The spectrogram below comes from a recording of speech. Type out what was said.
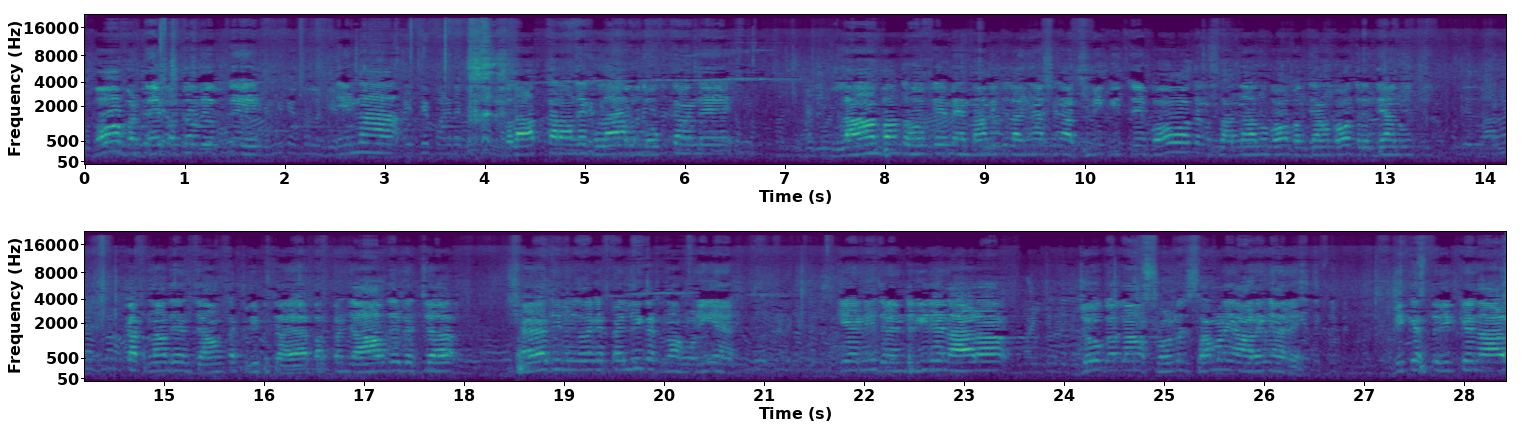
ਬਹੁਤ ਵੱਡੇ ਪੱਧਰ ਦੇ ਉੱਤੇ ਇਹਨਾਂ ਬਲਾਤਕਾਰਾਂ ਦੇ ਖਿਲਾਫ ਲੋਕਾਂ ਨੇ ਲਾਮਬੰਦ ਹੋ ਕੇ ਮਹਿਮਾਂ ਵੀ ਚਲਾਈਆਂ ਸੰਘਰਸ਼ ਵੀ ਕੀਤੇ, ਬਹੁਤ ਇਨਸਾਨਾਂ ਨੂੰ, ਬਹੁਤ ਬੰਦਿਆਂ ਨੂੰ, ਬਹੁਤ ਦਰਿੰਦਿਆਂ ਨੂੰ ਘਟਨਾ ਦੇ ਅੰਜਾਮ ਤੱਕ ਵੀ ਪਹੁੰਚਾਇਆ। ਪਰ ਪੰਜਾਬ ਦੇ ਵਿੱਚ ਸ਼ਾਇਦ ਹੀ ਮੈਨੂੰ ਲੱਗਦਾ ਕਿ ਪਹਿਲੀ ਘਟਨਾ ਹੋਣੀ ਹੈ ਕਿ ਇੰਨੀ ਦਰਿੰਦਗੀ ਦੇ ਨਾਲ ਜੋ ਗੱਲਾਂ ਸੁਣਨ ਸਾਹਮਣੇ ਆ ਰਹੀਆਂ ਨੇ, ਵੀ ਕਿਸ ਤਰੀਕੇ ਨਾਲ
